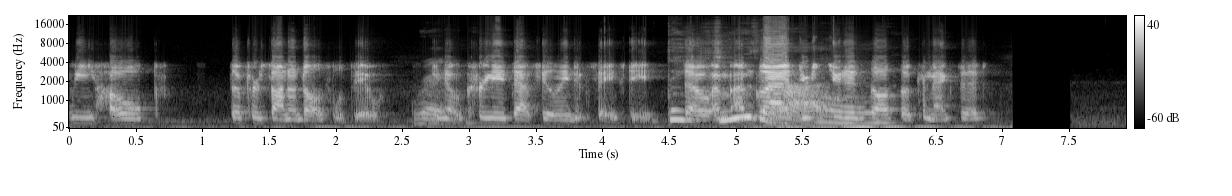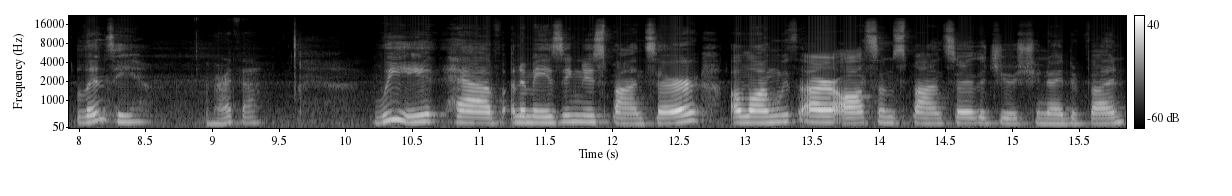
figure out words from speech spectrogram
we hope the persona dolls will do. Right. You know, create that feeling of safety. They so I'm, I'm glad your that. students also connected. Lindsay, Martha. We have an amazing new sponsor along with our awesome sponsor, the Jewish United Fund.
